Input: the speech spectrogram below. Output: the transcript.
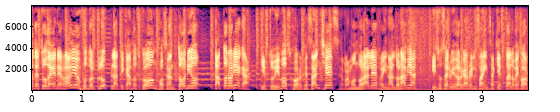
Mejor de tu DN Radio en Fútbol Club. Platicamos con José Antonio Tato Noriega. Y estuvimos Jorge Sánchez, Ramón Morales, Reinaldo Navia y su servidor Gabriel Sainz. Aquí está lo mejor.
